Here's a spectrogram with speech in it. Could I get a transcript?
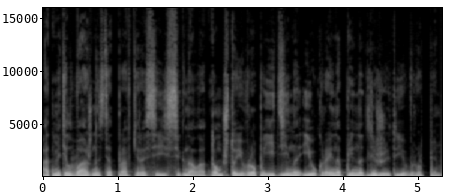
отметил важность отправки России сигнала о том, что Европа едина и Украина принадлежит Европе.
